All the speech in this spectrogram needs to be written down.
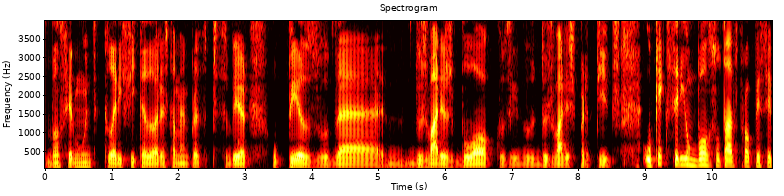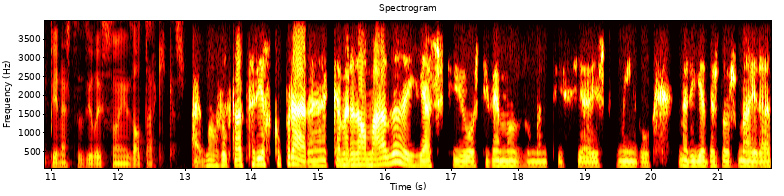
vão ser muito clarificadoras também para se perceber o peso da, dos vários blocos e do, dos vários partidos. O que é que seria um bom resultado para o PCP nestas eleições autárquicas? Ah, o resultado seria recuperar a Câmara de Almada e acho que hoje tivemos uma notícia este domingo, Maria das Dores Meira,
